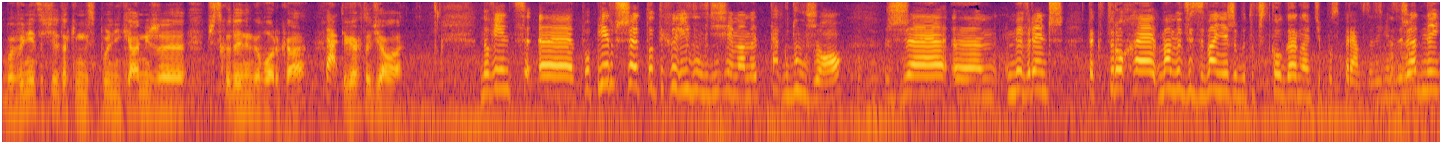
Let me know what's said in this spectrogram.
bo Wy nie jesteście takimi wspólnikami, że wszystko do jednego worka. Tak. jak to działa? No więc e, po pierwsze, to tych lidów dzisiaj mamy tak dużo, że em, my wręcz tak trochę mamy wyzwanie, żeby to wszystko ogarnąć i posprawdzać, więc żadnej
